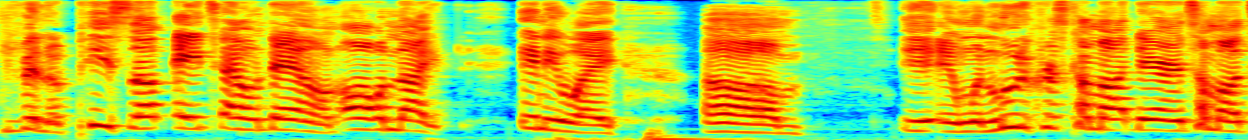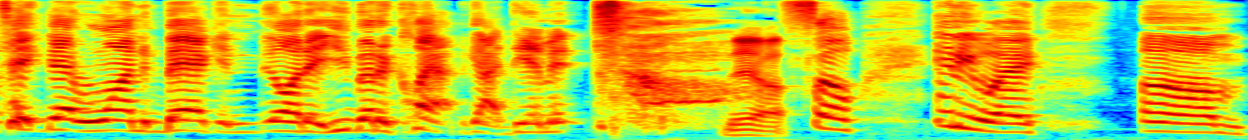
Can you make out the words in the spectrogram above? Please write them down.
You've been a piece up, a town down all night. Anyway, um, and when Ludacris come out there and talking about take that, rewind it back, and all that, you better clap. God damn it. Yeah. so anyway, um,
